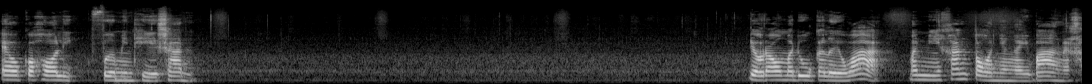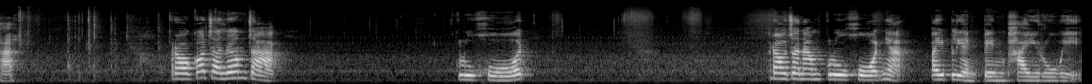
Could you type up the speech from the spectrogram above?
แอลกอฮอลิกเฟอร์เมนเทชันเดี๋ยวเรามาดูกันเลยว่ามันมีขั้นตอนยังไงบ้างนะคะ เราก็จะเริ่มจากกลูโคสเราจะนำกลูโคสเนี่ยไปเปลี่ยนเป็นไพรูเวต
